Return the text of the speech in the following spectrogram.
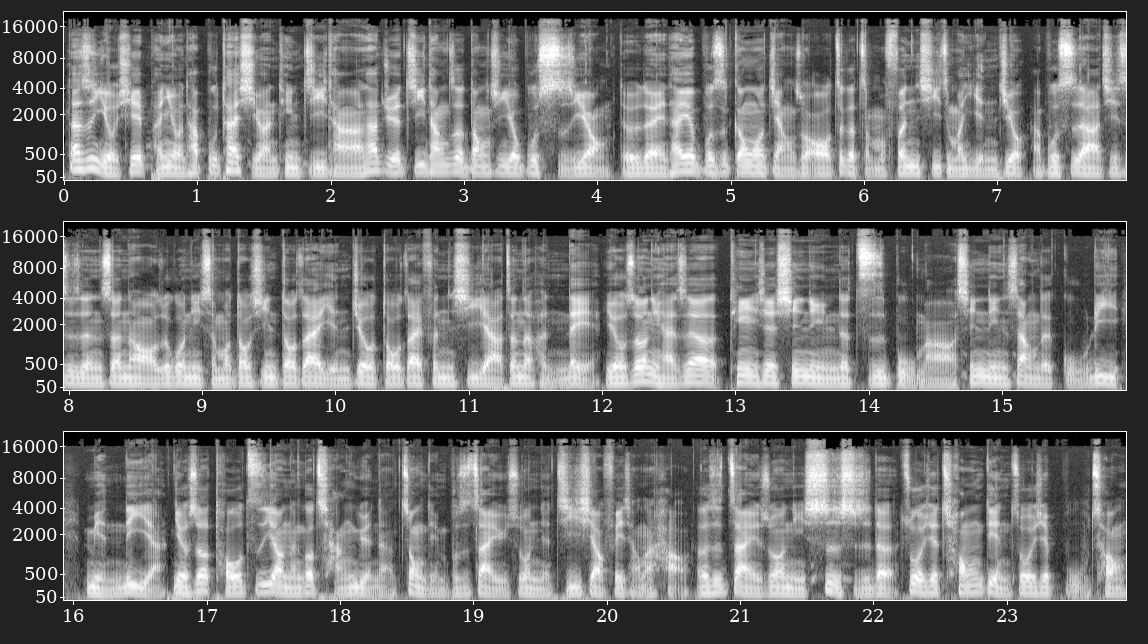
但是有些朋友他不太喜欢听鸡汤啊，他觉得鸡汤这东西又不实用，对不对？他又不是跟我讲说哦这个怎么分析怎么研究啊？不是啊，其实人生哦，如果你什么东西都在研究都在分析啊，真的很累。有时候你还是要听一些心灵的滋补嘛，心灵上的鼓励勉励啊。有时候投资要能够长远啊，重点不是在于说你的绩效非常的好，而是在于说你是。适时的做一些充电，做一些补充，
